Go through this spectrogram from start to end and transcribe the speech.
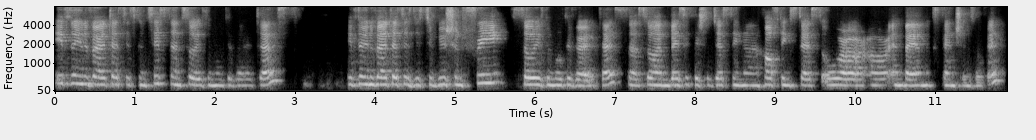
If the univariate test is consistent, so is the multivariate test. If the univariate test is distribution free, so is the multivariate test. so I'm basically suggesting a Hoeffding's test or our M by M extensions of it.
